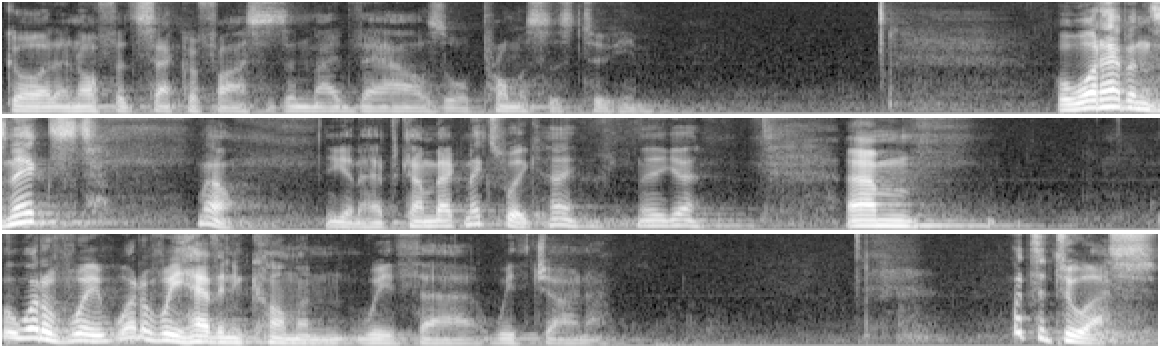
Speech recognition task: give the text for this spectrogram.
God and offered sacrifices and made vows or promises to Him. Well, what happens next? Well, you're going to have to come back next week. Hey, there you go. Um, well, what have we, what have, we have in common with, uh, with Jonah? What's it to us?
